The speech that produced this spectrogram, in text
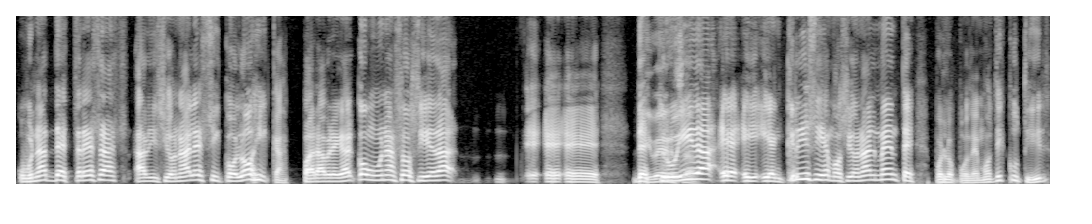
unas destrezas adicionales psicológicas para bregar con una sociedad eh, eh, eh destruida y, y en crisis emocionalmente, pues lo podemos discutir.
